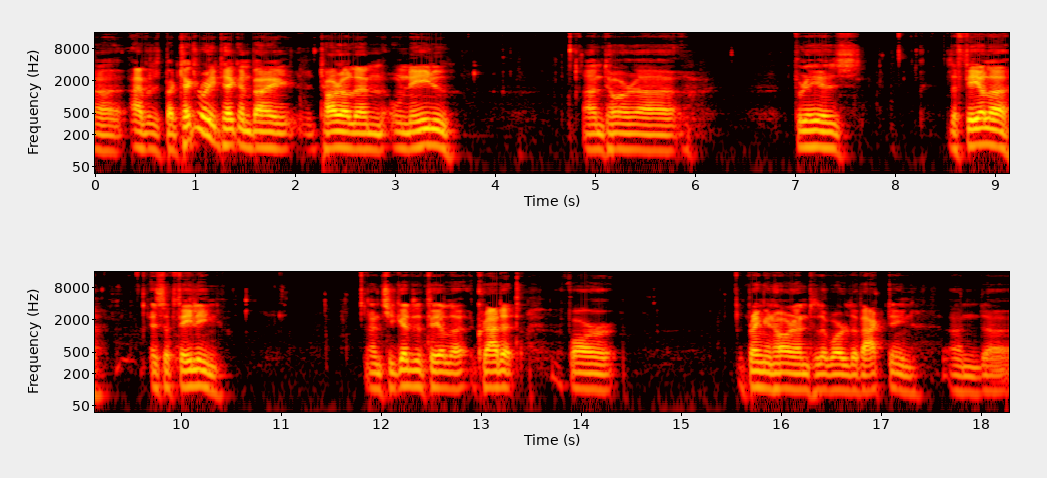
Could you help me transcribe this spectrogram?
Uh, I was particularly taken by Tara Lynn O'Neill and her uh, phrase, the Féile is a feeling. And she gives the Féile credit for bringing her into the world of acting and uh,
